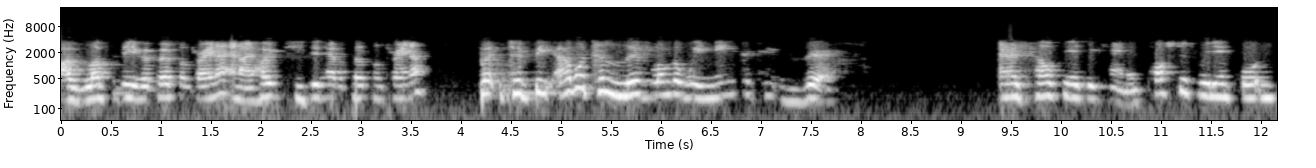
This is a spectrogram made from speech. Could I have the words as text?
I would love to be her personal trainer, and I hope she did have a personal trainer. But to be able to live longer, we need to keep this as healthy as we can. And posture is really important.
